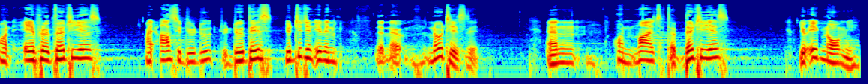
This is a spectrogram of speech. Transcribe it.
On April 30th, I asked you to do, to do this. You didn't even you know, notice it. And on March the 30th, you ignore me.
